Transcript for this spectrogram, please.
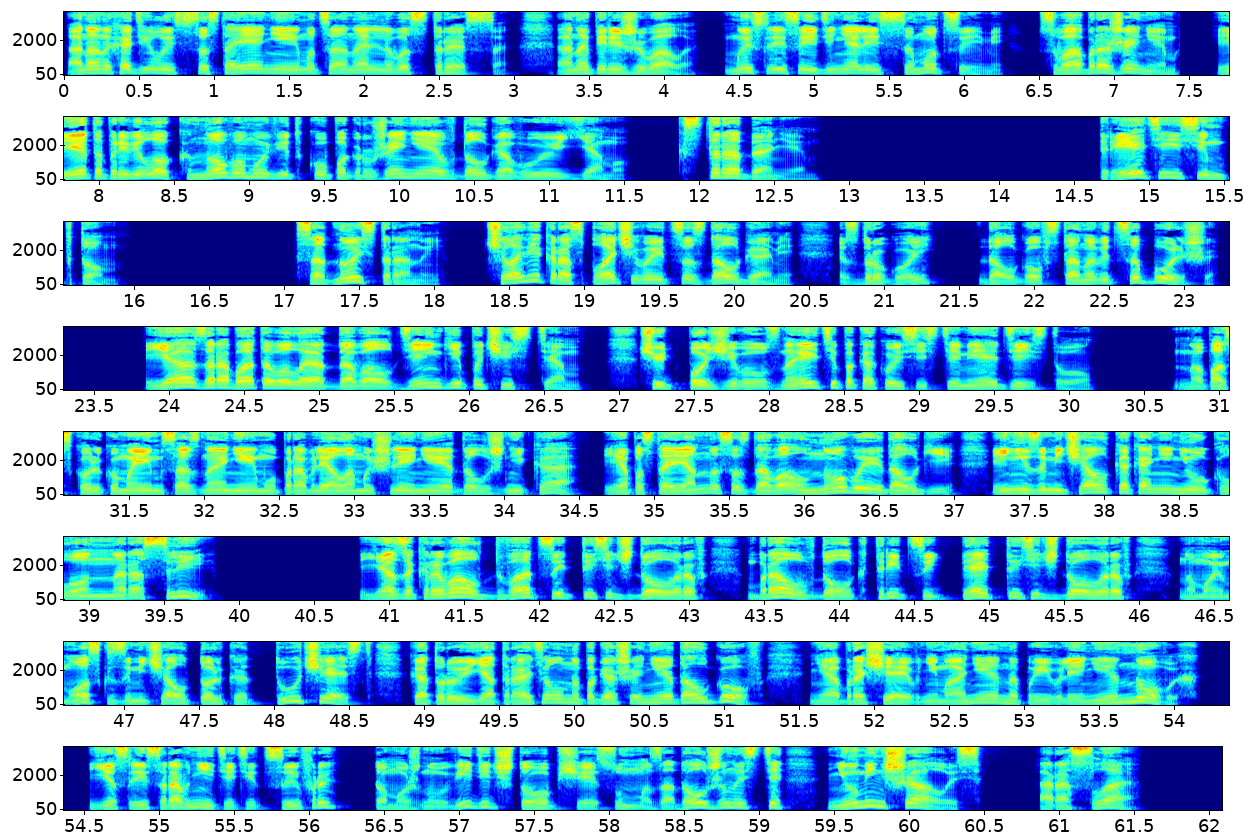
Она находилась в состоянии эмоционального стресса. Она переживала. Мысли соединялись с эмоциями, с воображением, и это привело к новому витку погружения в долговую яму, к страданиям. Третий симптом. С одной стороны, человек расплачивается с долгами, с другой — долгов становится больше. Я зарабатывал и отдавал деньги по частям. Чуть позже вы узнаете, по какой системе я действовал. Но поскольку моим сознанием управляло мышление должника, я постоянно создавал новые долги и не замечал, как они неуклонно росли. Я закрывал 20 тысяч долларов, брал в долг 35 тысяч долларов, но мой мозг замечал только ту часть, которую я тратил на погашение долгов, не обращая внимания на появление новых. Если сравнить эти цифры, то можно увидеть, что общая сумма задолженности не уменьшалась, а росла.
